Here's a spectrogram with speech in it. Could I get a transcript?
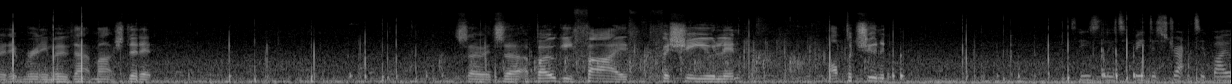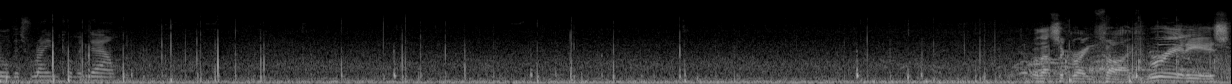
Well, it didn't really move that much, did it? So it's a, a bogey five for Shi Lin. Opportunity. It's easily to be distracted by all this rain coming down. Well, that's a great five. Really is.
